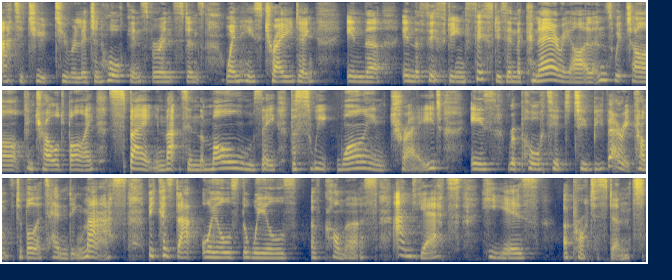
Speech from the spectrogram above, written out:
attitude to religion. Hawkins, for instance, when he's trading in the in the 1550s in the Canary Islands, which are controlled by Spain. That's in the Malmsey. The sweet wine trade is reported to be very comfortable attending mass because that oils the wheels of commerce. And yet he is a Protestant.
